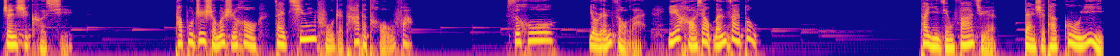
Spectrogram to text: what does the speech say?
真是可惜。他不知什么时候在轻抚着他的头发，似乎。有人走来，也好像门在动。他已经发觉，但是他故意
